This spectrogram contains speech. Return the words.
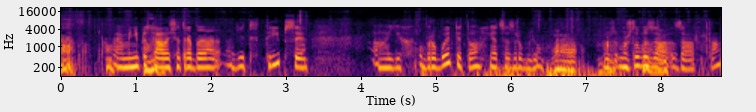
Е, Мені писали, що треба від тріпси їх обробити, то я це зроблю. Можливо, за, завтра.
